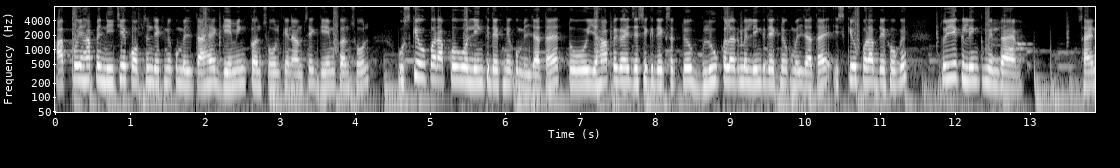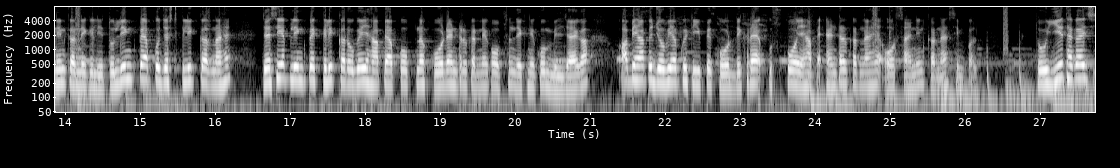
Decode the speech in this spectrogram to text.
आपको यहाँ पे नीचे एक ऑप्शन देखने को मिलता है गेमिंग कंसोल के नाम से गेम कंसोल उसके ऊपर आपको वो लिंक देखने को मिल जाता है। तो यहाँ पे गए जैसे कि देख सकते हो ब्लू कलर में लिंक देखने को मिल जाता है। इसके ऊपर आप देखोगे तो ये एक लिंक मिल रहा है साइन इन करने के लिए। तो लिंक पे आपको जस्ट क्लिक करना है। जैसे ही आप लिंक पे क्लिक करोगे, यहाँ पे आपको अपना कोड एंटर करने का ऑप्शन देखने को मिल जाएगा। अब यहाँ पे जो भी आपके टी पे कोड दिख रहा है, उसको यहाँ पे एंटर करना है और साइन इन करना है सिंपल तो ये था गाइज़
